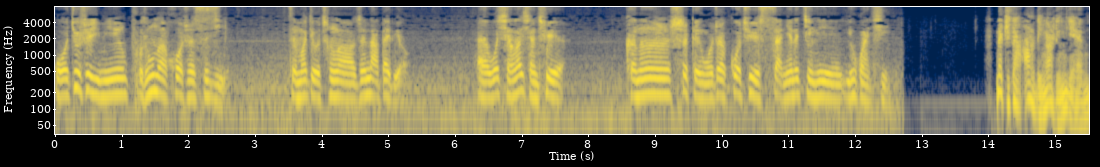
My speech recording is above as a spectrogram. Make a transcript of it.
我就是一名普通的货车司机，怎么就成了人大代表？哎，我想来想去，可能是跟我这过去三年的经历有关系。那是在二零二零年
